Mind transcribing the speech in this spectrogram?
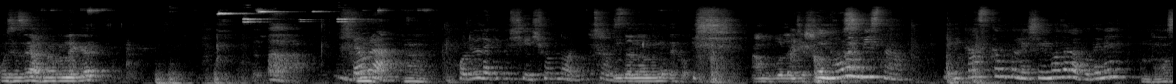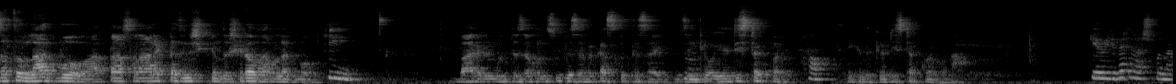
কইছে যে আপনার লেগে দেওরা? হ্যাঁ। হোটেলটা কিন্তু সেই সুন্দর সুন্দর না দেখো। আমি বলে যে সব নরম দিস না। এই কাজ কাম করলে সেই মজা লাগবো তাই না? মজা তো লাগবো আর তাছাড়া আরেকটা জিনিস কিন্তু সেটাও ভালো লাগবো। কি? বাড়ির মধ্যে যখন চুপে চাপে কাজ করতে চাই যে কেউ ডিস্টার্ব করে হ্যাঁ কিন্তু কেউ ডিস্টার্ব করব না। কেউ বেটা আসব না?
